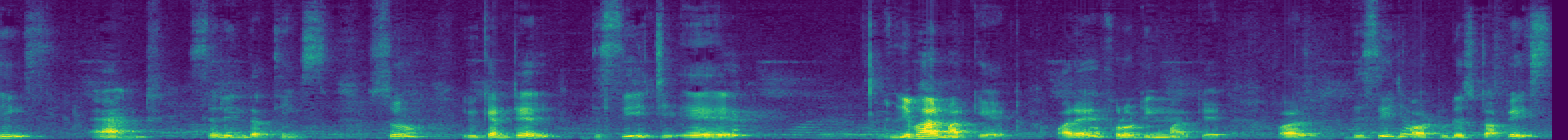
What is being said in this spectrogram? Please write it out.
things and selling the things. So, you can tell this is a river market or a floating market or this is our today's topics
